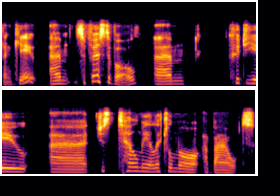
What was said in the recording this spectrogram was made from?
Thank you. Um, so, first of all, um, could you uh, just tell me a little more about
